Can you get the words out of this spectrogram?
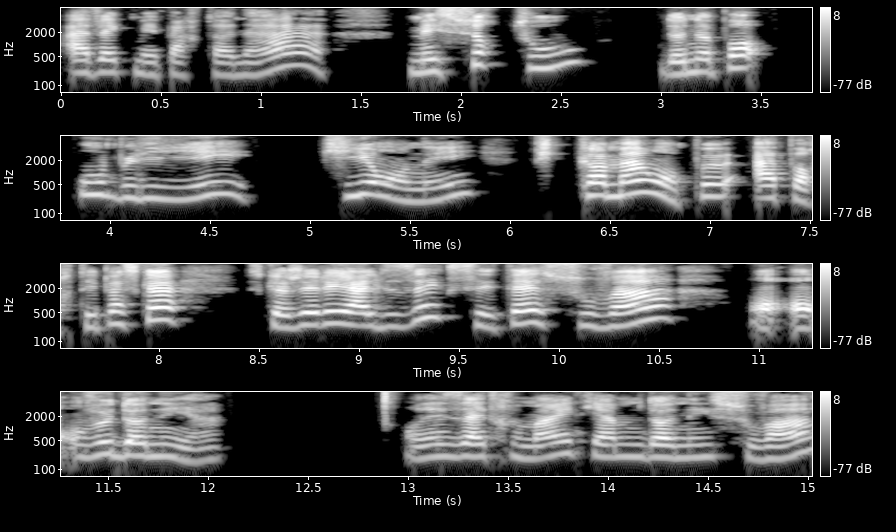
avec mes partenaires, mais surtout de ne pas oublier qui on est, puis comment on peut apporter. Parce que ce que j'ai réalisé, c'était souvent, on, veut donner, hein. On est des êtres humains qui aiment donner souvent,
